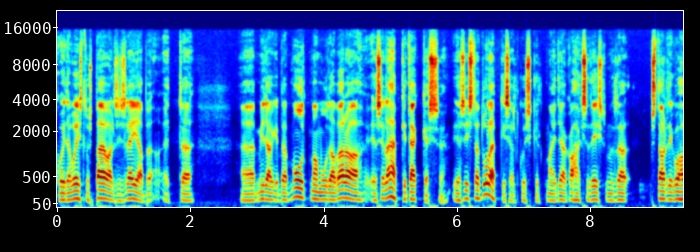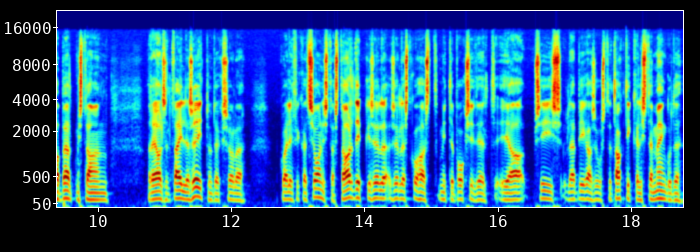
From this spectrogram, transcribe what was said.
kui ta võistluspäeval siis leiab, et äh, midagi peab muutma, muudab ära ja see lähebki täkkesse ja siis ta tulebki sealt kuskilt, ma ei tea, kaheksateistkümnenda stardikoha pealt, mis ta on reaalselt välja sõitnud, eks ole kvalifikatsioonis ta stardibki selle, sellest kohast, mitte boksi teelt, ja siis läbi igasuguste taktikaliste mängude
